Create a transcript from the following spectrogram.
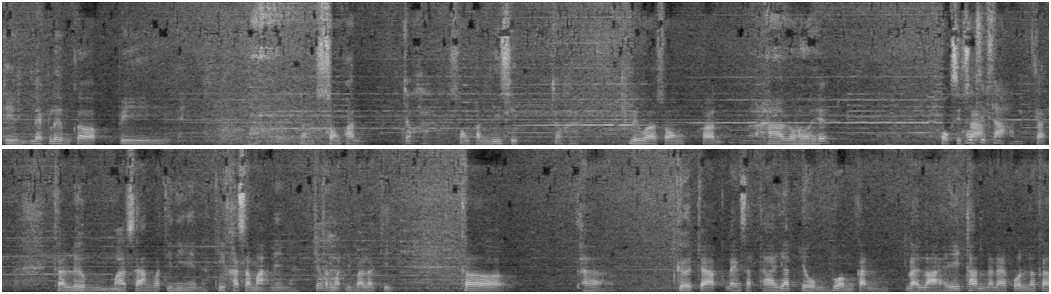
ที่แรกเริ่มก็ปีอ่า2000 เจ้าค่ะ 2020 เจ้าค่ะ หรือว่า 2563 63ใช่ ก็เริ่มมาสร้างวัดที่นี่นะที่คาสมะนี่นะเจ้าค่ะ จังหวัดอิบารากิก็อ่าเกิดจากแรงศรัทธาญาติโยมรวมกันหลาย ๆ ท่านหลาย ๆ คนแล้วก็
